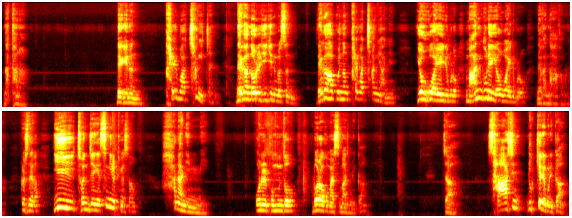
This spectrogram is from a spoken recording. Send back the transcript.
나타나 내게는 칼과 창이 있잖아. 내가 너를 이기는 것은 내가 갖고 있는 칼과 창이 아닌 여호와의 이름으로 만군의 여호와 이름으로 내가 나아가노나. 그래서 내가 이 전쟁의 승리를 통해서 하나님이 오늘 본문도 뭐라고 말씀하십니까? 자, 46절에 보니까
